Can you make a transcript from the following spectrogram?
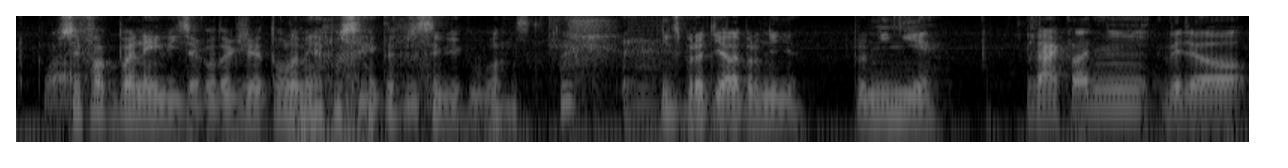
taková... Si fakt úplně nejvíc, jako, takže tohle mi neposílejte, prosím, děkuju moc. Nic proti, ale pro mě ne. Pro mě nie. Základní video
